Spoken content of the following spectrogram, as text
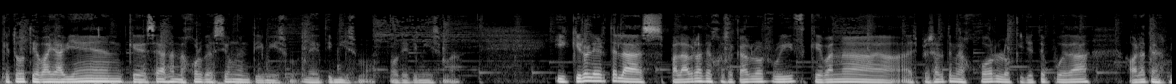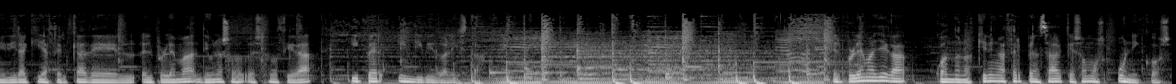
que todo te vaya bien, que seas la mejor versión de ti mismo o de ti misma. Y quiero leerte las palabras de José Carlos Ruiz que van a expresarte mejor lo que yo te pueda ahora transmitir aquí acerca del problema de una sociedad hiperindividualista. El problema llega cuando nos quieren hacer pensar que somos únicos,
